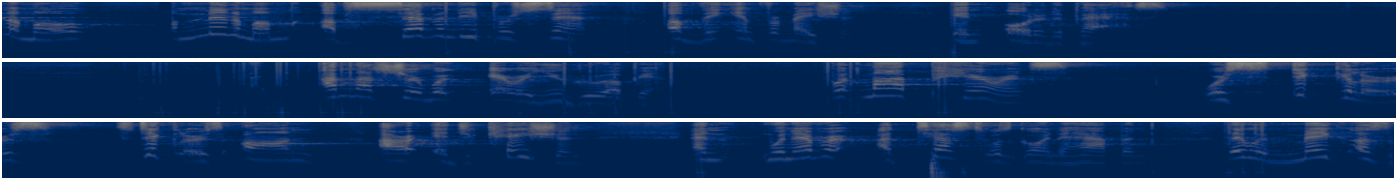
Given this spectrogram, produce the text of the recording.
minimal, a minimum of 70% of the information in order to pass. I'm not sure what area you grew up in, but my parents were sticklers, sticklers on our education. And whenever a test was going to happen, they would make us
